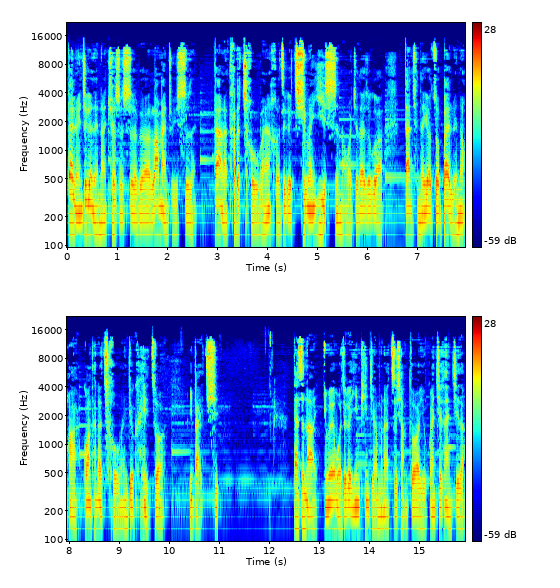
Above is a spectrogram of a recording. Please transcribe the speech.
拜伦这个人呢，确实是个浪漫主义诗人。当然了，他的丑闻和这个奇闻异事呢，我觉得如果单纯的要做拜伦的话，光他的丑闻就可以做一百期。但是呢，因为我这个音频节目呢，只想做有关计算机的，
